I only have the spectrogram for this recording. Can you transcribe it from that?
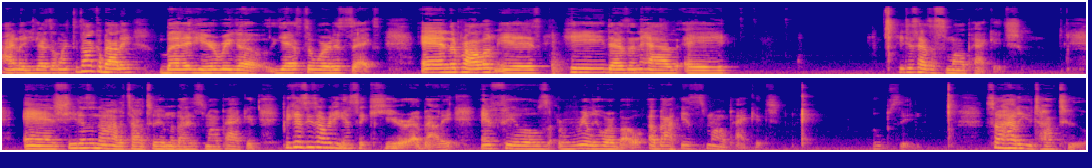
I know you guys don't like to talk about it, but here we go. Yes, the word is sex. And the problem is he doesn't have a, he just has a small package. And she doesn't know how to talk to him about his small package because he's already insecure about it and feels really horrible about his small package. Oopsie. So how do you talk to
